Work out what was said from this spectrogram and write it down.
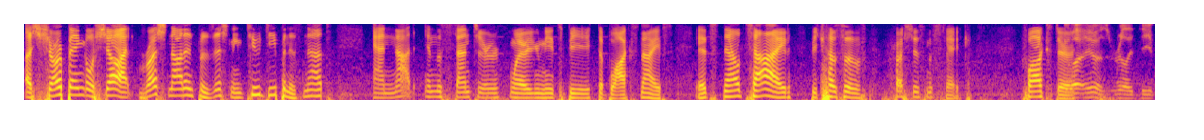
a sharp angle shot. Rush not in positioning, too deep in his net, and not in the center where you need to be to block snipes. It's now tied because of Rush's mistake. Quackster. It was really deep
